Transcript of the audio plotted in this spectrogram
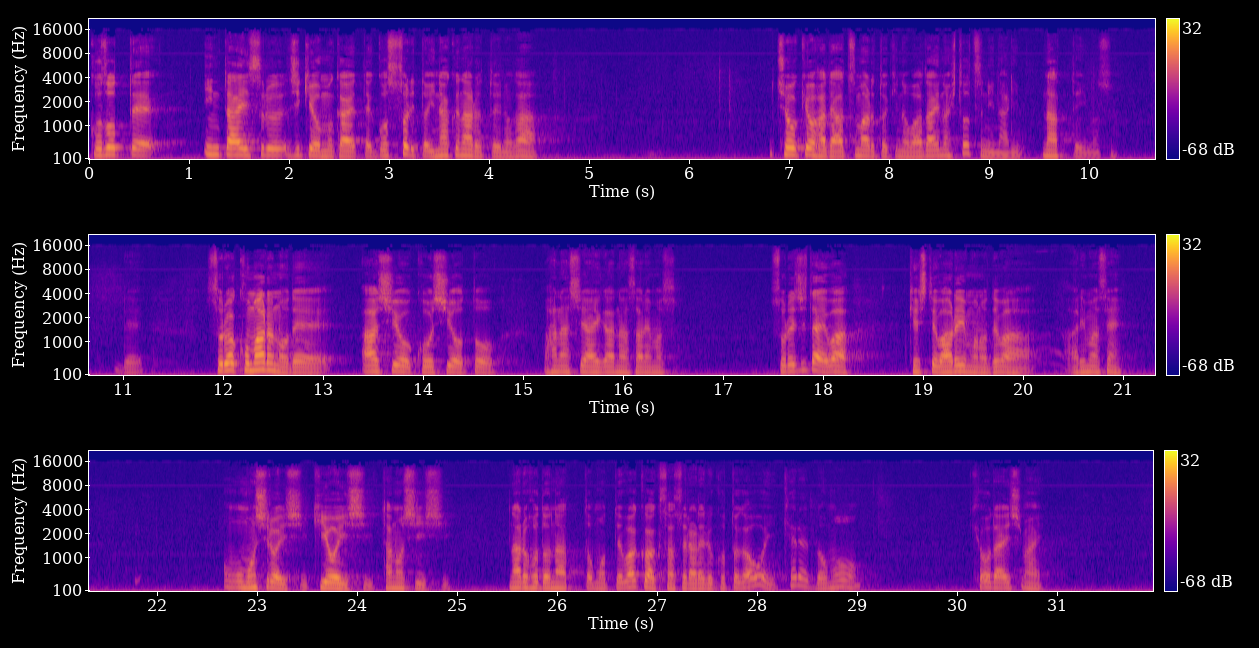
こぞって引退する時期を迎えてごっそりといなくなるというのが調教派で集まる時の話題の一つになりなっています。でそれは困るのでああしようこうしようと話し合いがなされます。それ自体は決して悪いものではありません。面白いし清いし楽しいしなるほどなと思ってワクワクさせられることが多いけれども兄弟姉妹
